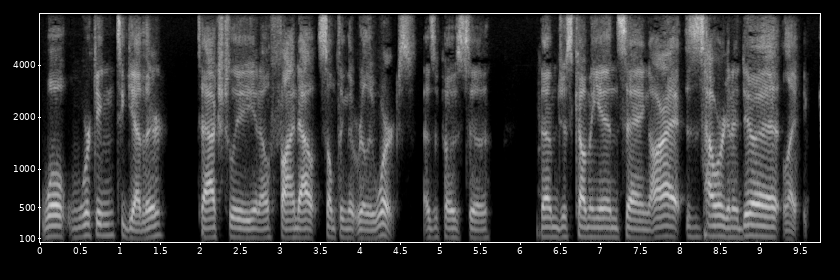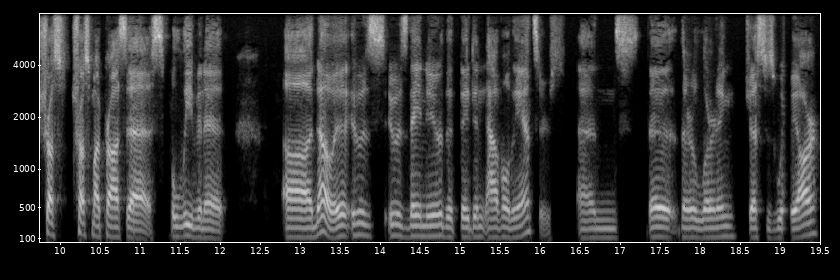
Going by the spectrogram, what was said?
well working together to actually you know find out something that really works as opposed to them just coming in saying, "All right, this is how we're gonna do it. Like trust trust my process, believe in it." Uh, no, it, it was it was they knew that they didn't have all the answers, and they're, they're learning just as we are,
